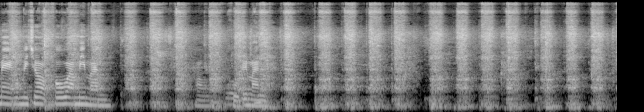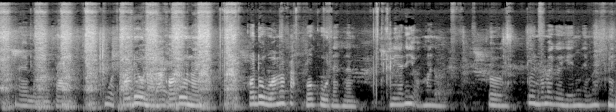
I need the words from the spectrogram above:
แม่ก็ไม่ชอบเพราะว่าไม่มัน เอาขูดได้มัน แม่มันมะพร้าว หมดขอดูหน่อยขอดูหน่อยขอดูหัวมะพร้าวหัวขูดน่ะนั่นเคลียร์นี่ออกมาหน่อยเออเพื่อนก็ไม่เคยเห็นเห็นไหมนี่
